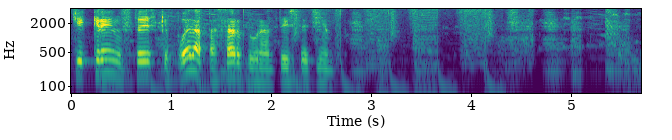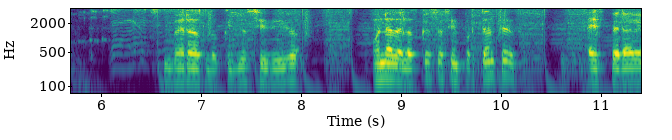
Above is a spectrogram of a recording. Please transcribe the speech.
¿qué creen ustedes que pueda pasar durante este tiempo? Verás, lo que yo sí digo, una de las cosas importantes es esperar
